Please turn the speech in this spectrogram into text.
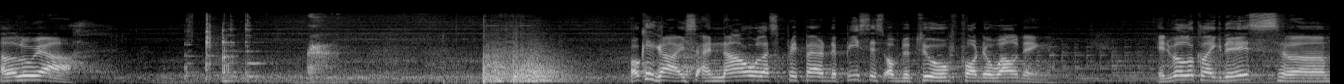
Hallelujah. Okay guys, and now let's prepare the pieces of the tube for the welding. It will look like this. Uh,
